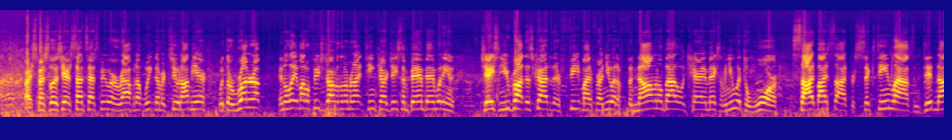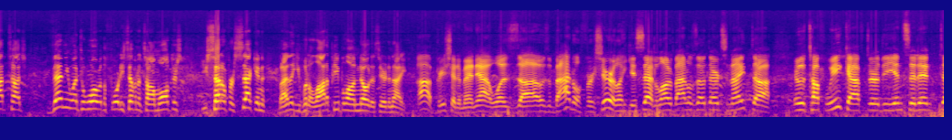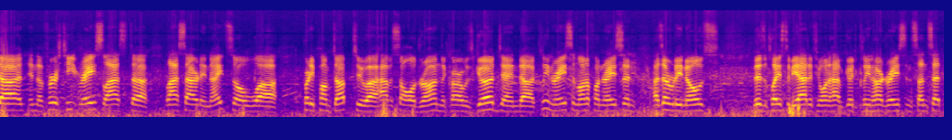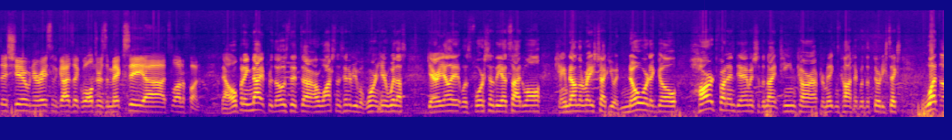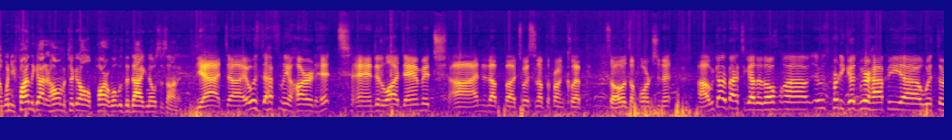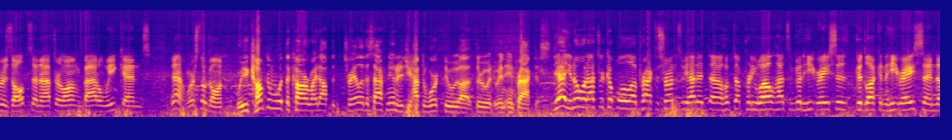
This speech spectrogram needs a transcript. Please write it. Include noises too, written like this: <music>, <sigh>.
All right, Spencer Lewis here at Sunset Speedway. We're wrapping up week number two, and I'm here with the runner-up in the late model feature driver, the number 19 car, Jason Bam Bam Witty. And Jason, you brought this crowd to their feet, my friend. You had a phenomenal battle with Kerry Micks. I mean, you went to war side by side for 16 laps and did not touch. Then you went to war with the 47 of Tom Walters. You settled for second, but I think you put a lot of people on notice here tonight. I ah, appreciate it, man. Yeah, it was uh, it was a battle for sure. Like you said, a lot of battles out there tonight. Uh, it was a tough week after the incident uh, in the first heat race last uh, last Saturday night. So uh, pretty pumped up to uh, have a solid run. The car was good and clean racing, a lot of fun racing. As everybody knows, this is a place to be at if you want to have good, clean, hard race racing. Sunset this year when you're racing with guys like Walters and Mixie, uh, it's a lot of fun. Now, opening night, for those that uh, are watching this interview but weren't here with us, Gary Elliott was forced into the outside wall, came down the racetrack. You had nowhere to go. Hard front end damage to the 19 car after making contact with the 36. What, uh, when you finally got it home and took it all apart, what was the diagnosis on it? Yeah, it, uh, it was definitely a hard hit and did a lot of damage. I uh, ended up uh, twisting up the front clip, so it was unfortunate. Uh, we got it back together though. Uh, it was pretty good. We were happy uh, with the results and after a long battle week and yeah, we're still going. Were you comfortable with the car right off the trailer this afternoon or did you have to work through uh, through it in, in, practice? Yeah, you know what, after a couple uh, practice runs we had it uh, hooked up pretty well, had some good heat races, good luck in the heat race and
